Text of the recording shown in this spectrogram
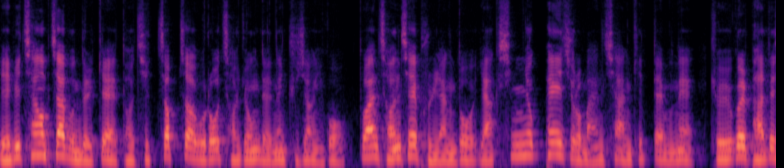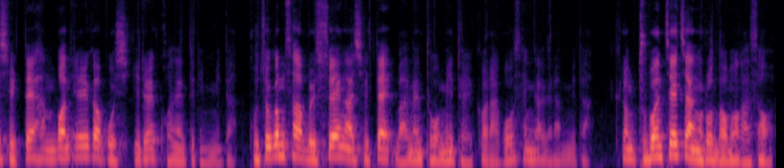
예비 창업자분들께 더 직접적으로 적용되는 규정이고 또한 전체 분량도 약 16페이지로 많지 않기 때문에 교육을 받으실 때 한번 읽어보시기를 권해드립니다. 보조금 사업을 수행하실 때 많은 도움이 될 거라고 생각을 합니다. 그럼 두 번째 장으로 넘어가서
